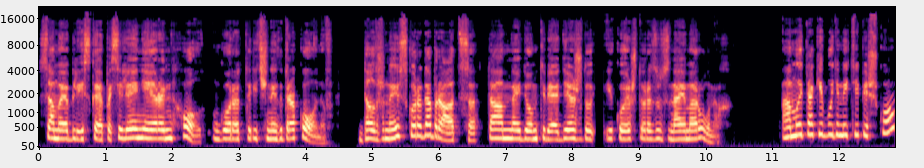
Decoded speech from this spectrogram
Самое близкое поселение Рейнхолл, город речных драконов. Должны скоро добраться. Там найдем тебе одежду и кое-что разузнаем о рунах. А мы так и будем идти пешком?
